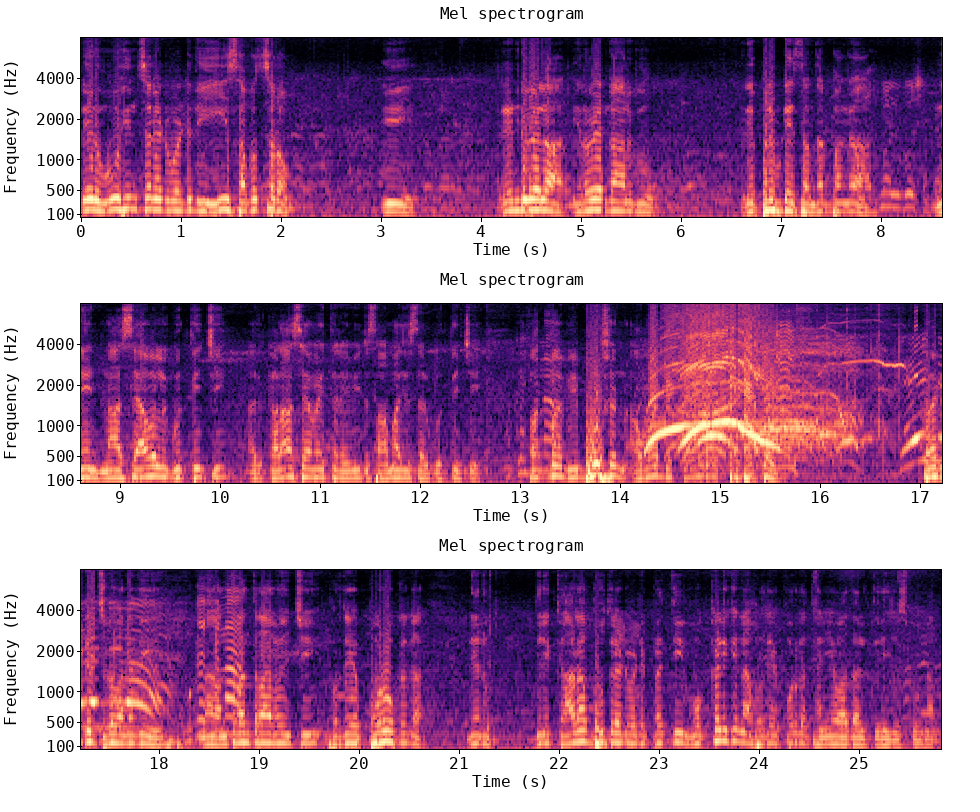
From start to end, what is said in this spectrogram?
నేను ఊహించినటువంటిది ఈ సంవత్సరం ఈ రెండు వేల ఇరవై నాలుగు రిపబ్లిక్ డే సందర్భంగా నేను నా సేవలను గుర్తించి అది కళాసేవ అయితేనేమి ఇటు సామాజిక సేవ గుర్తించి పద్మ విభూషణ్ అవార్డు ప్రకటించడం అనేది నా అంతరంతరాల నుంచి హృదయపూర్వకంగా నేను దీనికి కారణభూతులైనటువంటి ప్రతి ఒక్కరికి నా హృదయపూర్వక ధన్యవాదాలు తెలియజేసుకున్నాను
